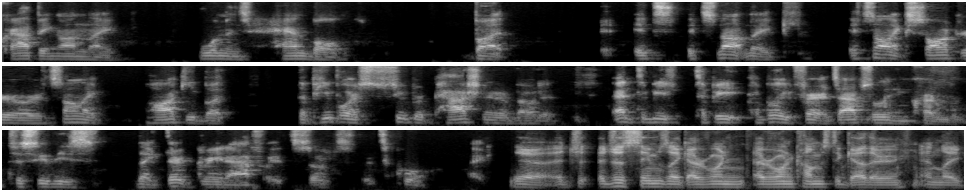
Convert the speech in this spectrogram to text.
crapping on like women's handball, but it's it's not like it's not like soccer or it's not like hockey, but the people are super passionate about it. And to be to be completely fair, it's absolutely incredible to see these like they're great athletes, so it's it's cool. Like yeah, it it just seems like everyone everyone comes together and like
